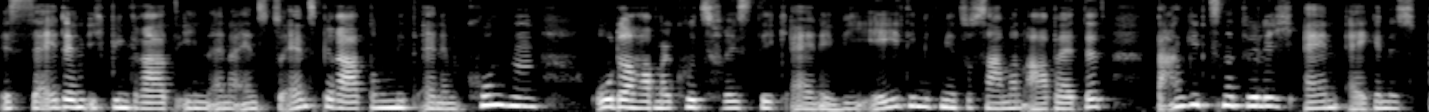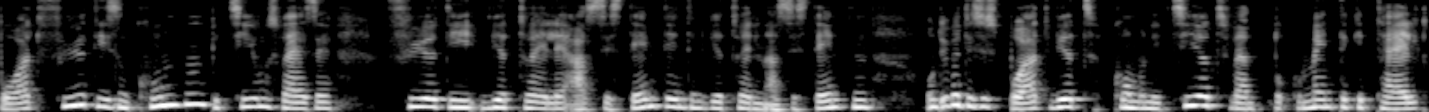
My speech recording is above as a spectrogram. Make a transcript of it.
es sei denn, ich bin gerade in einer 1 zu 1 Beratung mit einem Kunden oder habe mal kurzfristig eine VA, die mit mir zusammenarbeitet. Dann gibt's natürlich ein eigenes Board für diesen Kunden beziehungsweise für die virtuelle Assistentin, den virtuellen Assistenten und über dieses Board wird kommuniziert, werden Dokumente geteilt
